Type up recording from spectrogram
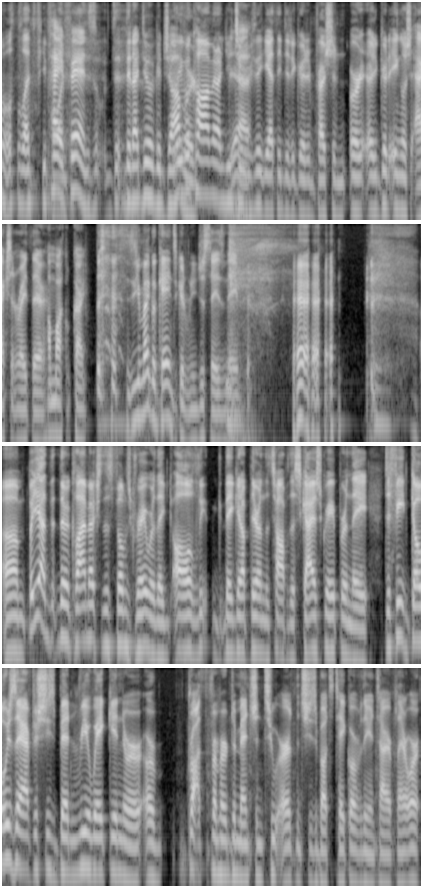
we'll let people Hey, fans, d- did I do a good job? leave or- a comment on YouTube Yeah. if you think Anthony did a good impression or a good English accent right there. I'm Michael Caine. Your Michael Caine's good when you just say his name. um, but yeah, the, the climax of this film's great, where they all le- they get up there on the top of the skyscraper and they defeat Gozer after she's been reawakened or or brought from her dimension to Earth, and she's about to take over the entire planet. Or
